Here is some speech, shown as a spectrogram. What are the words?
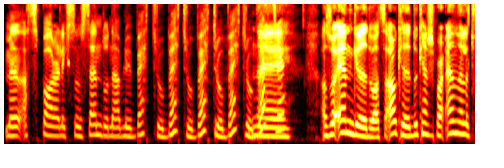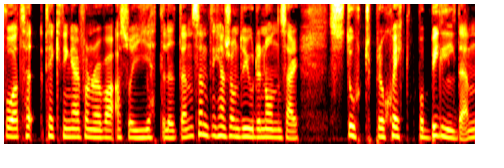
Men att spara liksom sen då när jag blev bättre och bättre och bättre och bättre och bättre. Nej. Alltså en grej då att ah, okej, då kanske bara en eller två te- teckningar från när du var alltså, jätteliten. Sen kanske om du gjorde någon så här stort projekt på bilden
